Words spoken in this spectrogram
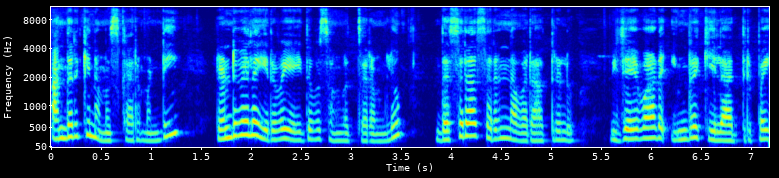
అందరికీ నమస్కారం అండి. రెండు వేల ఇరవై ఐదవ సంవత్సరంలో దసరా శరన్నవరాత్రులు విజయవాడ ఇంద్రకీలాద్రిపై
